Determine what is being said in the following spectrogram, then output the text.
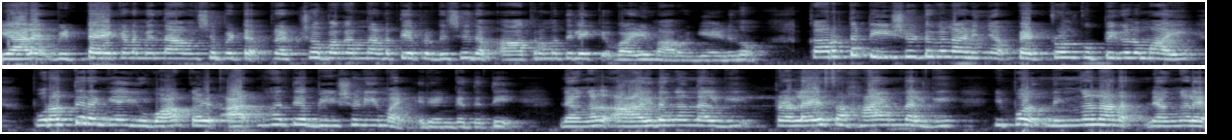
ഇയാളെ വിട്ടയക്കണമെന്നാവശ്യപ്പെട്ട് പ്രക്ഷോഭകർ നടത്തിയ പ്രതിഷേധം ആക്രമത്തിലേക്ക് വഴിമാറുകയായിരുന്നു. കറുത്ത ടീഷർട്ടുകൾ അണിഞ്ഞ പെട്രോൾ കുപ്പികളുമായി പുറത്തിറങ്ങിയ യുവാക്കൾ ആത്മഹത്യാ ഭീഷണിയുമായി രംഗത്തെത്തി. ഞങ്ങൾ ആയുധങ്ങൾ നൽകി പ്രളയ സഹായം നൽകി ഇപ്പോൾ നിങ്ങളാണ് ഞങ്ങളെ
